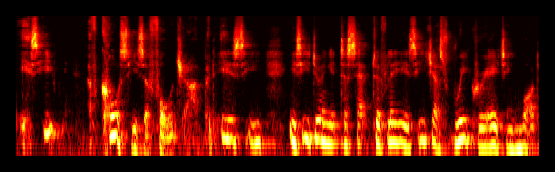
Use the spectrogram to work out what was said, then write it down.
Is he of course he's a forger, but is he is he doing it deceptively? Is he just recreating what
